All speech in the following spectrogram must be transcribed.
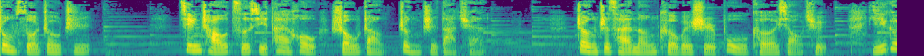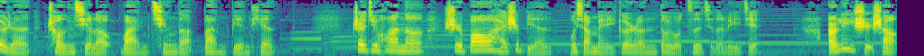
众所周知，清朝慈禧太后手掌政治大权，政治才能可谓是不可小觑，一个人撑起了晚清的半边天。这句话呢，是褒还是贬？我想每一个人都有自己的理解。而历史上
